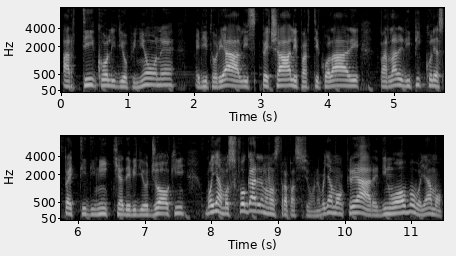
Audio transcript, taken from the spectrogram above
articoli di opinione, editoriali, speciali, particolari, parlare di piccoli aspetti di nicchia dei videogiochi, vogliamo sfogare la nostra passione, vogliamo creare di nuovo, vogliamo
